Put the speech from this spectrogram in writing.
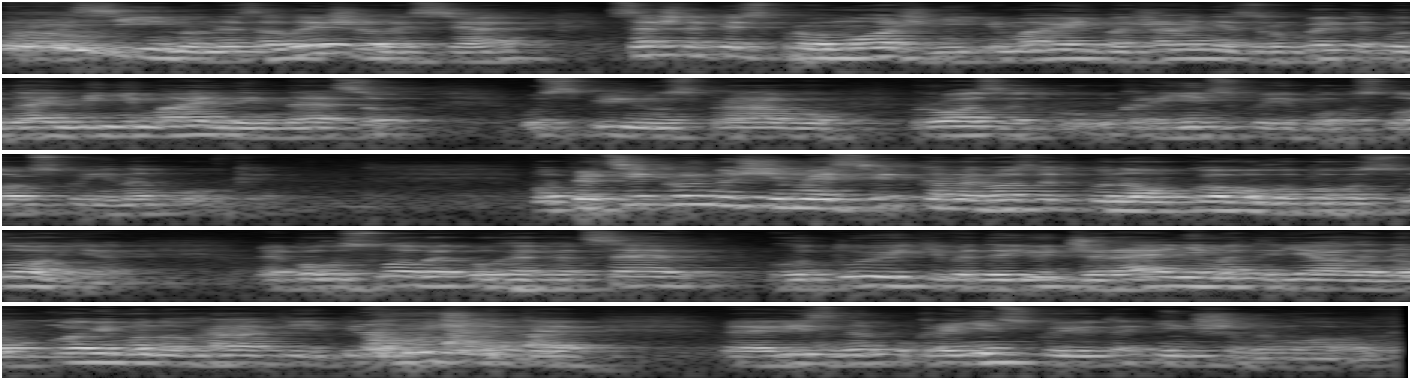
професійно не залишилися, все ж таки спроможні і мають бажання зробити бодай мінімальний внесок у спільну справу розвитку української богословської науки. Попри ці труднощі, ми свідками розвитку наукового богослов'я. Богослови у ГКЦ готують і видають джерельні матеріали, наукові монографії, підручники е, різними українською та іншими мовами.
